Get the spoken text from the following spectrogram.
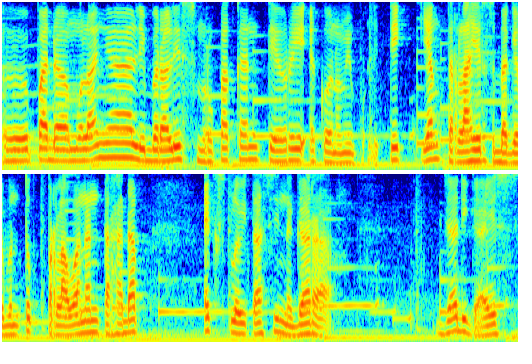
E, pada mulanya liberalis merupakan teori ekonomi politik yang terlahir sebagai bentuk perlawanan terhadap eksploitasi negara. Jadi guys,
